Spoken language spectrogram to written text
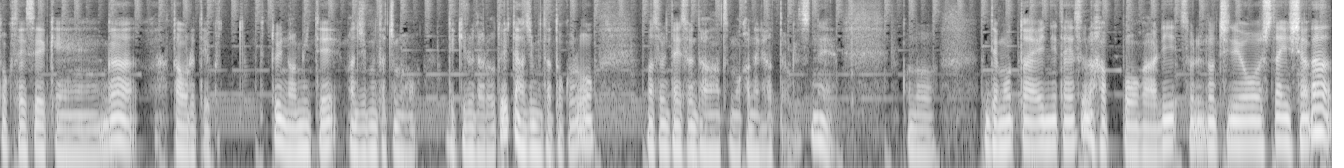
独裁政権が倒れていくというのを見て、まあ、自分たちもできるだろうと言って始めたところ、まあ、それに対する弾圧もかなりあったわけですね。このデモ隊に対する発砲がありそれの治療をした医者が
